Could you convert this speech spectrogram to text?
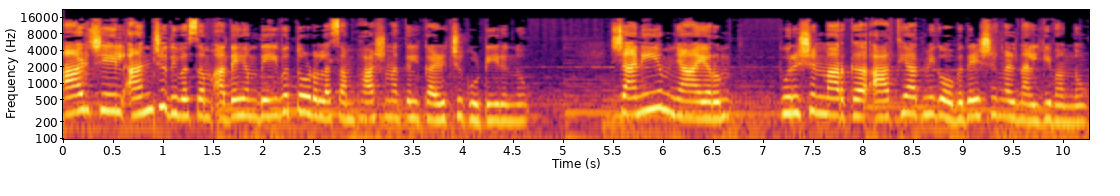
ആഴ്ചയിൽ അഞ്ചു ദിവസം അദ്ദേഹം ദൈവത്തോടുള്ള സംഭാഷണത്തിൽ കഴിച്ചുകൂട്ടിയിരുന്നു. ശനിയും ഞായറും പുരുഷന്മാർക്ക് ആധ്യാത്മിക ഉപദേശങ്ങൾ നൽകി വന്നു.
